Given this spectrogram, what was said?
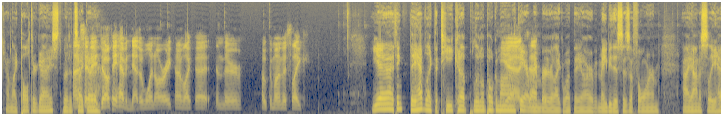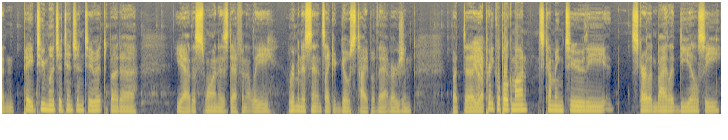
Kind of like Poltergeist, but it's like say they don't they have another one already, kind of like that in their Pokemon. That's like yeah. I think they have like the teacup little Pokemon. Yeah, I can't remember like what they are, but maybe this is a form. I honestly hadn't paid too much attention to it, but uh, yeah, this one is definitely reminiscent. It's like a ghost type of that version. But uh, yeah. Yeah. pretty cool Pokemon. It's coming to the Scarlet and Violet DLC,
